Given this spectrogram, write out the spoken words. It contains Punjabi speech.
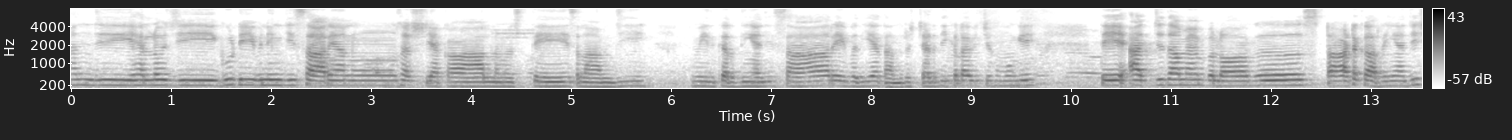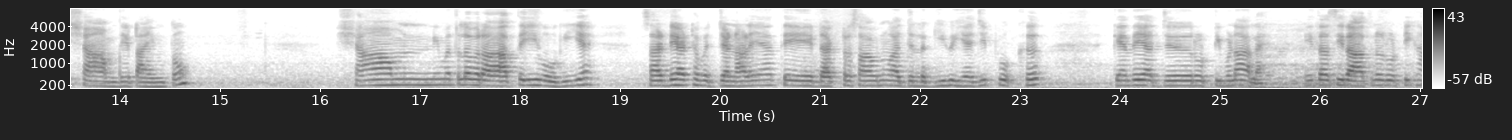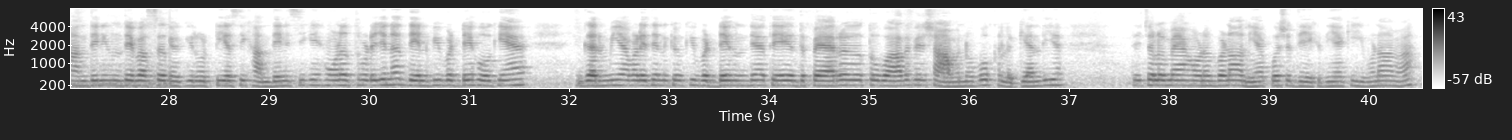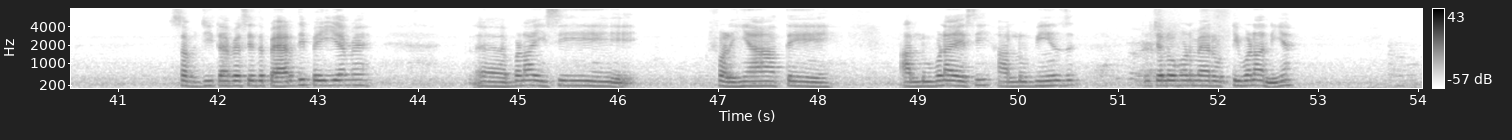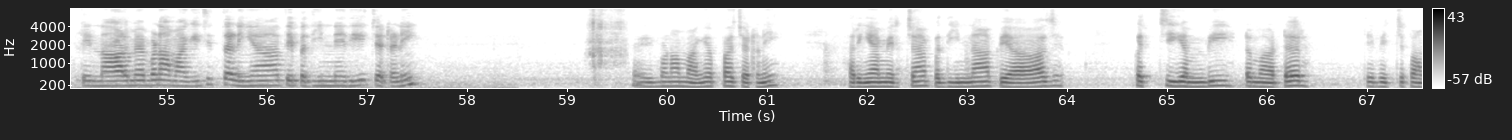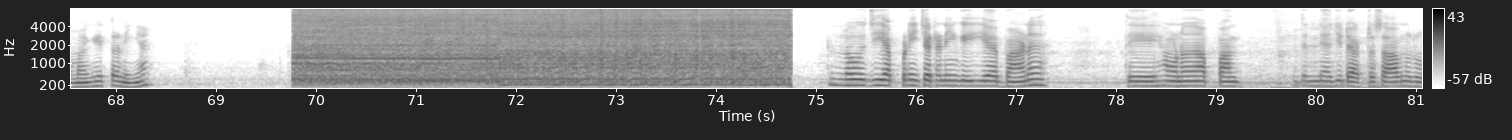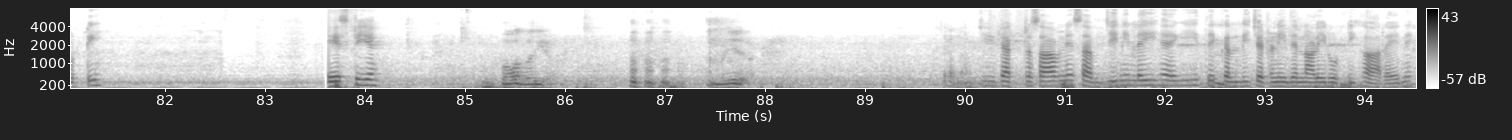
ਹਾਂਜੀ ਹੈਲੋ ਜੀ ਗੁੱਡ ਈਵਨਿੰਗ ਜੀ ਸਾਰਿਆਂ ਨੂੰ, ਸਤਿ ਸ਼੍ਰੀ ਅਕਾਲ, ਨਮਸਤੇ, ਸਲਾਮ ਜੀ। ਉਮੀਦ ਕਰਦੀ ਹਾਂ ਜੀ ਸਾਰੇ ਵਧੀਆ, ਤੰਦਰੁਸਤ, ਚੜ੍ਹਦੀ ਕਲਾ ਵਿੱਚ ਹੋਵੋਗੇ। ਤੇ ਅੱਜ ਦਾ ਮੈਂ ਬਲੌਗ ਸਟਾਰਟ ਕਰ ਰਹੀ ਹਾਂ ਜੀ ਸ਼ਾਮ ਦੇ ਟਾਈਮ ਤੋਂ। ਸ਼ਾਮ ਨਹੀਂ ਮਤਲਬ ਰਾਤ ਹੀ ਹੋ ਗਈ ਹੈ। 8:30 ਵੱਜਣ ਵਾਲੇ ਆ ਤੇ ਡਾਕਟਰ ਸਾਹਿਬ ਨੂੰ ਅੱਜ ਲੱਗੀ ਹੋਈ ਹੈ ਜੀ ਭੁੱਖ। ਕਹਿੰਦੇ ਅੱਜ ਰੋਟੀ ਬਣਾ ਲੈ। ਨਹੀਂ ਤਾਂ ਅਸੀਂ ਰਾਤ ਨੂੰ ਰੋਟੀ ਖਾਂਦੇ ਨਹੀਂ ਹੁੰਦੇ ਬਸ, ਕਿਉਂਕਿ ਰੋਟੀ ਅਸੀਂ ਖਾਂਦੇ ਨਹੀਂ ਸੀਗੇ। ਹੁਣ ਥੋੜੇ ਜਿਹੇ ਨਾ ਦਿਨ ਵੀ ਵੱਡੇ ਹੋ ਗਏ ਆ, ਗਰਮੀਆਂ ਵਾਲੇ ਦਿਨ ਕਿਉਂਕਿ ਵੱਡੇ ਹੁੰਦੇ ਆ ਤੇ ਦੁਪਹਿਰ ਤੋਂ ਬਾਅਦ ਫਿਰ ਸ਼ਾਮ ਨੂੰ ਭੁੱਖ ਲੱਗ ਜਾਂਦੀ ਆ। ਤੇ ਚਲੋ ਮੈਂ ਹੁਣ ਬਣਾਉਣੀ ਆ ਕੁਝ ਦੇਖਦੀ ਆ ਕੀ ਬਣਾਵਾਂ। ਸਬਜ਼ੀ ਤਾਂ ਵੈਸੇ ਦੁਪਹਿਰ ਦੀ ਪਈ ਆ ਮੈਂ ਬਣਾਈ ਸੀ ਫਲੀਆਂ ਤੇ ਆਲੂ ਬਣਾਏ ਸੀ, ਆਲੂ ਬੀਨਸ। ਤੇ ਚਲੋ ਹੁਣ ਮੈਂ ਰੋਟੀ ਬਣਾਉਣੀ ਆ। ਤੇ ਨਾਲ ਮੈਂ ਬਣਾਵਾਂਗੀ ਜੀ ਧਨੀਆ ਤੇ ਪੁਦੀਨੇ ਦੀ ਚਟਣੀ। ਇਹ ਬਣਾਵਾਂਗੇ ਆਪਾਂ ਚਟਣੀ। ਹਰੀਆਂ ਮਿਰਚਾਂ, ਪੁਦੀਨਾ, ਪਿਆਜ਼, ਕੱਚੀ ਅੰਬੀ, ਟਮਾਟਰ ਤੇ ਵਿੱਚ ਪਾਵਾਂਗੇ ਧਨੀਆ। ਲਓ ਜੀ, ਆਪਣੀ ਚਟਣੀ ਗਈ ਹੈ ਬਣ ਤੇ ਹੁਣ ਆਪਾਂ ਦਿੰਨੇ ਆ ਜੀ ਡਾਕਟਰ ਸਾਹਿਬ ਨੂੰ ਰੋਟੀ। ਟੇਸਟੀ ਹੈ? ਬਹੁਤ ਵਧੀਆ। ਵਧੀਆ। ਚਲੋ ਜੀ ਡਾਕਟਰ ਸਾਹਿਬ ਨੇ ਸਬਜ਼ੀ ਨਹੀਂ ਲਈ ਹੈਗੀ ਤੇ ਕੱਲੀ ਚਟਣੀ ਦੇ ਨਾਲ ਹੀ ਰੋਟੀ ਖਾ ਰਹੇ ਨੇ।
